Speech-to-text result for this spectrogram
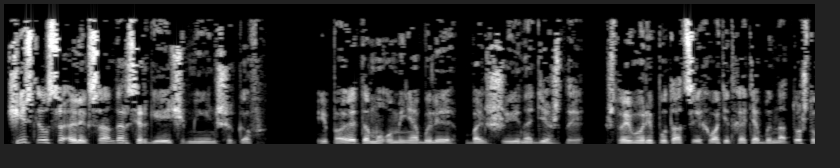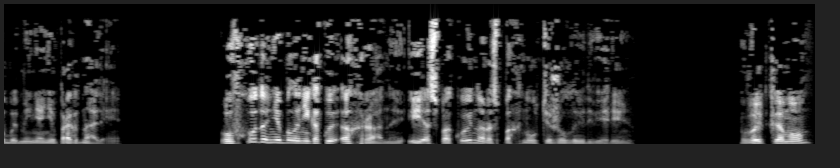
числился Александр Сергеевич Меньшиков, и поэтому у меня были большие надежды, что его репутации хватит хотя бы на то, чтобы меня не прогнали. У входа не было никакой охраны, и я спокойно распахнул тяжелые двери. — Вы к кому?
